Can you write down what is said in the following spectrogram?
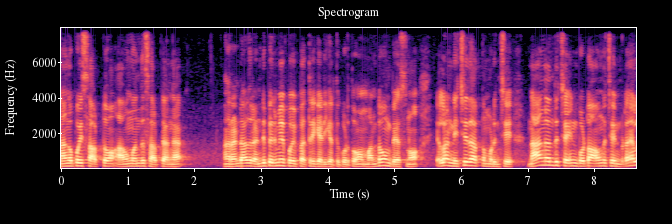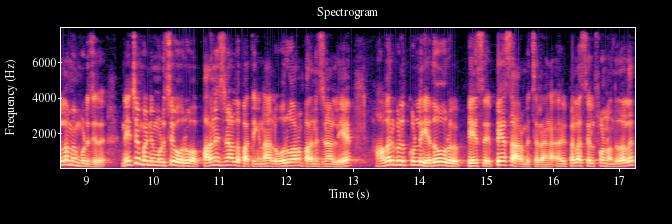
நாங்கள் போய் சாப்பிட்டோம். அவங்க வந்து சாப்பிட்டாங்க. ரெண்டாவது ரெண்டு பேருமே போய் பத்திரிக்கை அடிக்கிறதுக்கு கொடுத்தோம் மண்டபம் பேசினோம் எல்லாம் நிச்சயதார்த்தம் முடிஞ்சு நாங்கள் வந்து செயின் போட்டோம் அவங்க செயின் போட்டோம் எல்லாமே முடிஞ்சது. நிச்சயம் பண்ணி முடிச்சு ஒரு பதினஞ்சு நாளில் பார்த்தீங்கன்னா இல்லை ஒரு வாரம் பதினஞ்சு நாள்லேயே அவர்களுக்குள்ள ஏதோ ஒரு பேசு பேச ஆரம்பிச்சிடுறாங்க. இப்போல்லாம் செல்ஃபோன் வந்ததால்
